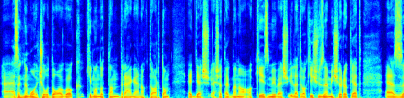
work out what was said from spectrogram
ezek nem olcsó dolgok, kimondottan drágának tartom egyes esetekben a, a kézműves, illetve a kisüzemi söröket. Ez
